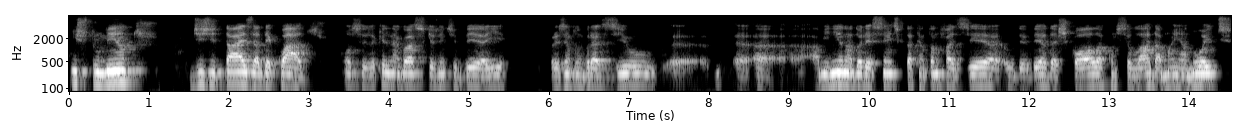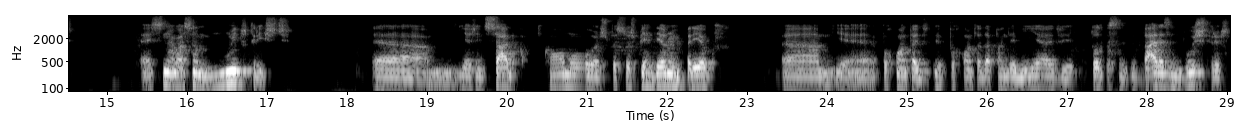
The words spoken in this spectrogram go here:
instrumentos digitais adequados, ou seja, aquele negócio que a gente vê aí, por exemplo, no Brasil, é, é, a menina adolescente que está tentando fazer o dever da escola com o celular da mãe à noite. É, esse negócio é muito triste. E a gente sabe como as pessoas perderam empregos por, conta por conta da pandemia, de todas várias indústrias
